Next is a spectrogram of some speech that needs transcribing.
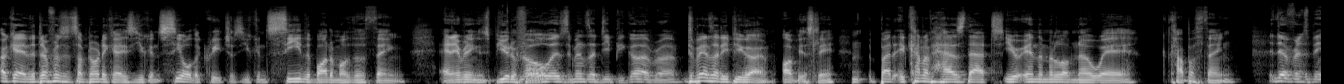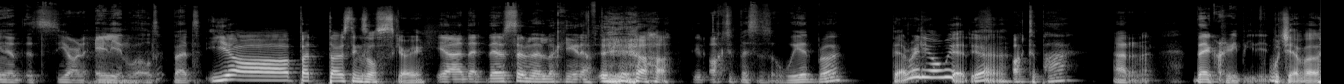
okay, the difference in Subnautica is you can see all the creatures, you can see the bottom of the thing, and everything is beautiful. No, It always depends how deep you go, bro. Depends how deep you go, obviously. Mm. But it kind of has that you're in the middle of nowhere type of thing. The difference being that it's you're in an alien world, but Yeah, but those things are scary. yeah, and they're similar looking enough. Yeah. Dude, octopuses are weird, bro. They really are weird, yeah. Octopi? I don't know. They're creepy, dude. Whichever.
